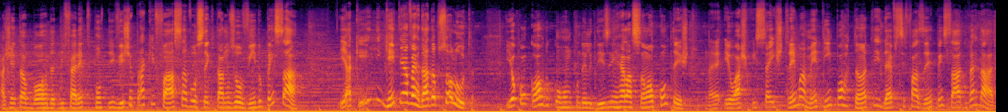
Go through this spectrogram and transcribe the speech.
a gente aborda diferentes pontos de vista para que faça você que está nos ouvindo pensar. E aqui ninguém tem a verdade absoluta. E eu concordo com o Romo quando ele diz em relação ao contexto. Né? Eu acho que isso é extremamente importante e deve se fazer pensar de verdade.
